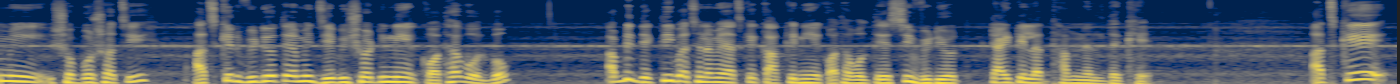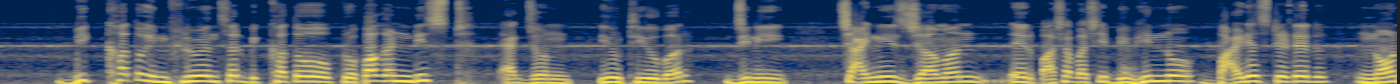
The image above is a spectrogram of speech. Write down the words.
আমি সব্যসাচী। আজকের ভিডিওতে আমি যে বিষয়টি নিয়ে কথা বলব, আপনি দেখতেই পাচ্ছেন আমি আজকে কাকে নিয়ে কথা বলতে এসেছি ভিডিও টাইটেল আর থামনেল দেখে। আজকে বিখ্যাত ইনফ্লুয়েন্সার বিখ্যাত প্রোপাগান্ডিস্ট একজন ইউটিউবার, যিনি চাইনিজ জার্মানের পাশাপাশি বিভিন্ন বাইরের স্টেটের নন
